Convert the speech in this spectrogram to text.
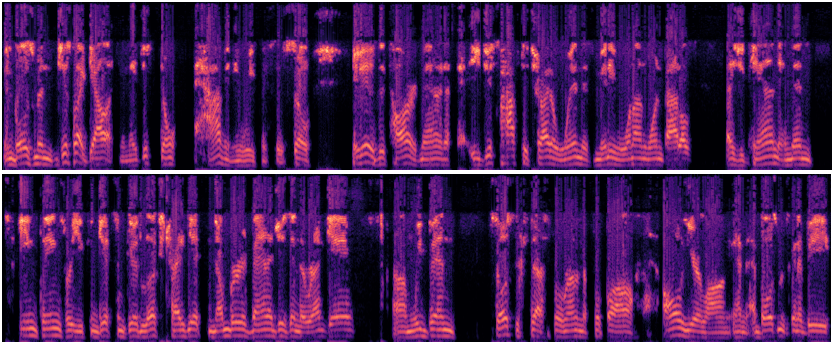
And Bozeman, just like Gallatin, they just don't have any weaknesses. So it is, it's hard, man. You just have to try to win as many one on one battles as you can and then scheme things where you can get some good looks, try to get number advantages in the run game. Um, we've been so successful running the football all year long, and, Bozeman's going to be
